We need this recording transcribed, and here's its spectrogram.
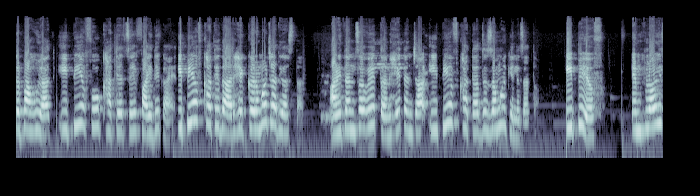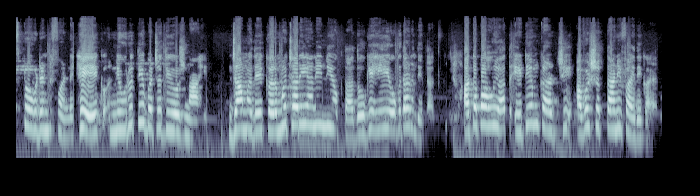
तर पाहूयात ईपीएफओ खात्याचे फायदे काय? ईपीएफ खातेदार हे कर्मचारी असतात आणि त्यांचं वेतन हे त्यांच्या ईपीएफ खात्यात जमा केलं जातं. ईपीएफ एम्प्लॉईज प्रोव्हिडंट फंड हे एक निवृत्ती बचत योजना आहे. ज्यामध्ये कर्मचारी आणि नियोक्ता दोघेही योगदान देतात. आता पाहूयात एटीएम कार्डची आवश्यकता आणि फायदे काय आहेत?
